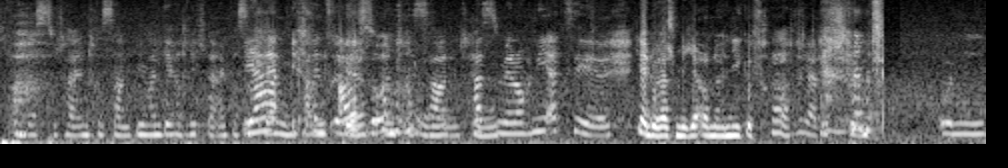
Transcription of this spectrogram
Ich finde das total interessant, wie man Gerhard Richter einfach so ja, kennen ich finde es auch so interessant. Hast du mir noch nie erzählt. Ja, du hast mich ja auch noch nie gefragt. Ja, das stimmt. Und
